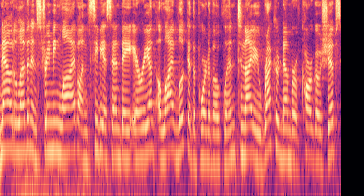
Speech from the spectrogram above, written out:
Now at 11 and streaming live on CBSN Bay Area, a live look at the Port of Oakland. Tonight, a record number of cargo ships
